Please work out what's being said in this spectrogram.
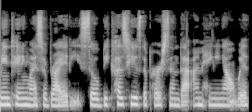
maintaining my sobriety. So because he is the person that I'm hanging out with,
